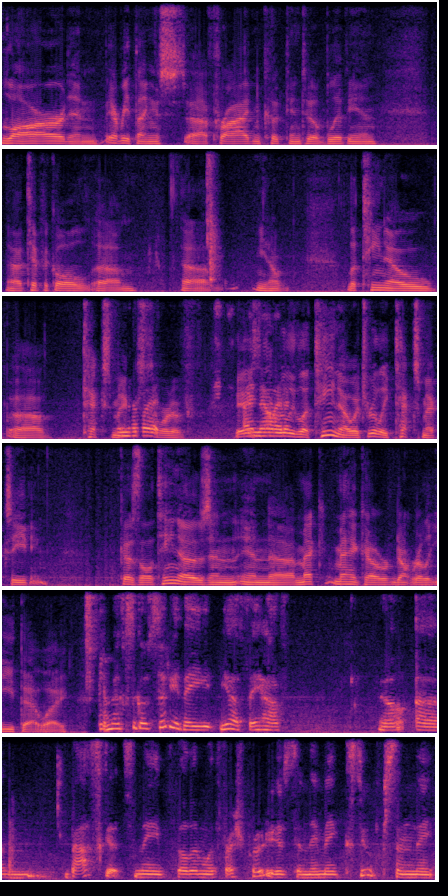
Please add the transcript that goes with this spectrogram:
lard and everything's uh, fried and cooked into oblivion. Uh, typical, um, uh, you know, Latino uh, Tex-Mex it. sort of. It's not it. really Latino; it's really Tex-Mex eating. Because the Latinos in in uh, Mexico don't really eat that way. In Mexico City, they eat, yes, they have, you know, um, baskets and they fill them with fresh produce and they make soups and they,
